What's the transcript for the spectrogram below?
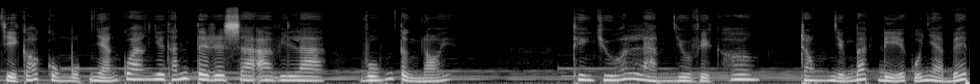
Chỉ có cùng một nhãn quan như thánh teresa avila vốn từng nói thiên chúa làm nhiều việc hơn trong những bát đĩa của nhà bếp.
